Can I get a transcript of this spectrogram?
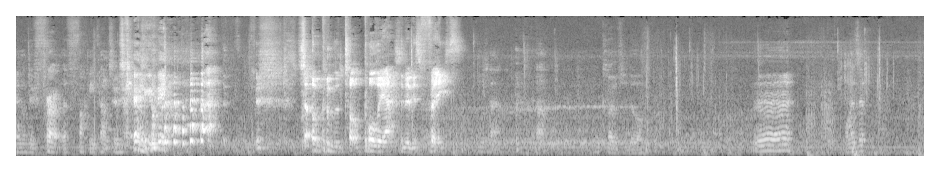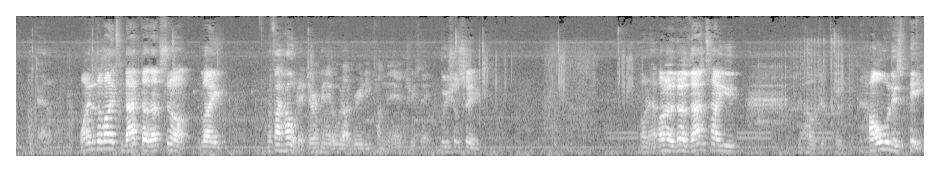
I'm gonna do throw at the fucking cunt who's carrying me. So open the top, pour the acid in his face. What's that? Oh, close the door. Uh, Why is it? Okay, I don't know. why do the lights? That that's not like If I hold it, do you reckon it will like really punt it in? Should we see? we shall see. Oh no. Oh no, no, that's how you Hold the peak. hold his peak.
